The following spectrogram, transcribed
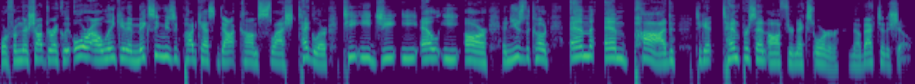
or from their shop directly, or I'll link it in mixingmusicpodcast.com slash Tegeler, T-E-G-E-L-E-R, and use the code MMPOD to get 10% off your next order. Now back to the show.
